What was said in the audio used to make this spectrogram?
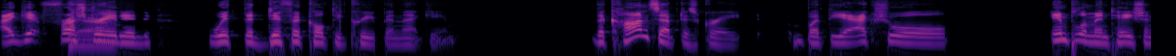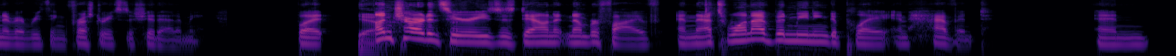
I get frustrated with the difficulty creep in that game. The concept is great, but the actual implementation of everything frustrates the shit out of me. But Yeah. Uncharted uh series is down at number five, and that's one I've been meaning to play and haven't. And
